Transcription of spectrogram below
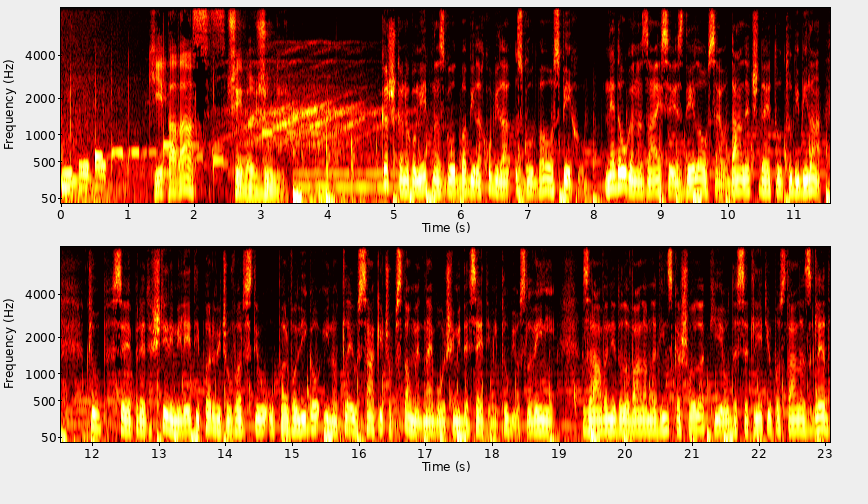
Kje pa vas, čevelj žuli? Krška nogometna zgodba bi lahko bila zgodba o uspehu. Nedolgo nazaj se je zdelo, vsaj oddaleč, da je to tudi bila. Klub se je pred štirimi leti prvič uvrstil v prvo ligo in odtlej vsakič obstal med najboljšimi desetimi klubi v Sloveniji. Zraven je delovala mladinska šola, ki je v desetletju postala zgled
